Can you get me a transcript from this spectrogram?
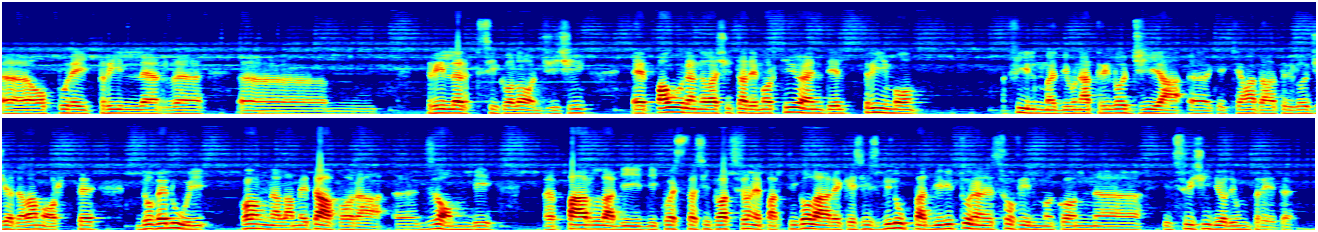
eh, oppure i thriller, eh, thriller psicologici. E Paura nella città dei morti viventi è il primo film di una trilogia eh, che è chiamata la trilogia della morte, dove lui con la metafora eh, zombie eh, parla di, di questa situazione particolare che si sviluppa addirittura nel suo film con eh, il suicidio di un prete.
